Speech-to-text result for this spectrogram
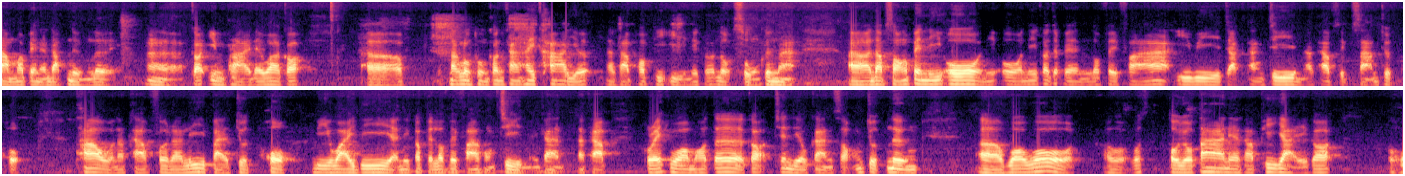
นำมาเป็นอันดับหนึ่งเลยก็อิมพลายได้ว่าก็นักลงทุนค่อนข้างให้ค่าเยอะนะครับ เพราะ PE นี่ก็โหลดสูงขึ้นมาอันดับ 2 เป็น NEO NEO นี่ก็จะเป็นรถไฟฟ้า EV จากทางจีนนะครับ 13.6 เท่านะครับ Ferrari 8.6 BYD อันนี้ก็เป็นรถไฟฟ้าของจีนเหมือนกันนะครับ Great Wall Motor ก็เช่นเดียวกัน 2.1เอ่อ Volvo เอ่อรถโตโยต้าเนี่ยครับพี่ใหญ่ก็โอ้โห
